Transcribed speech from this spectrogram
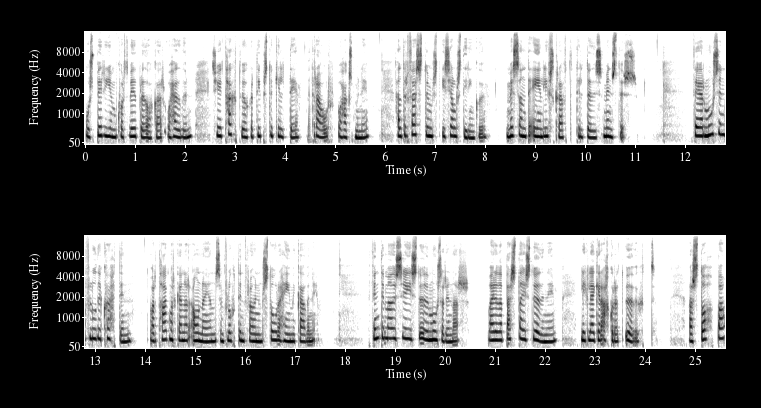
og spyrjum hvort viðbröð okkar og hegðun séu í takt við okkar dýpstu gildi, þrár og hagsmunni, heldur festumst í sjálfstýringu, missandi eigin lífskraft til döðs minnsturs. Þegar músin flúði köttin var takmarkanar ánægjan sem flóttinn frá hennum stóra heimi gafinni. Fyndi maður sig í stöðu músarinnar, væri það besta í stöðinni líklega að gera akkurat öfugt. Að stoppa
